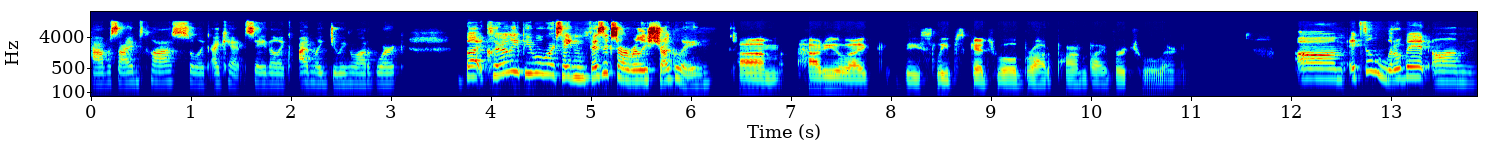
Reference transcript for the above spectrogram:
have a science class, so like I can't say that like I'm like doing a lot of work. But clearly people who are taking physics are really struggling. Um, how do you like the sleep schedule brought upon by virtual learning? Um, it's a little bit um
